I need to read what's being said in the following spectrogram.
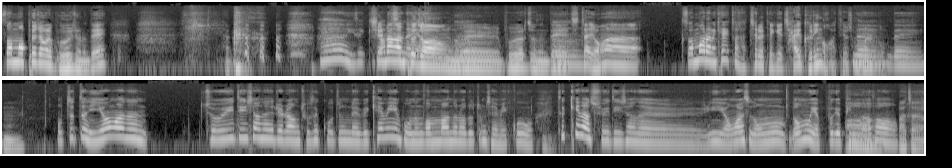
썸머 표정을 보여주는데 하, 약간 아, 실망한. 표정을 보여주는데 음. 진짜 영화 썸머라는 캐릭터 자체를 되게 잘 그린 것 같아요 응. 정말로. 네, 네. 음. 어쨌든 이 영화는 조이디 샤넬이랑 조셉 고든 랩이 케미 보는 것만으로도 좀 재밌고 음. 특히나 조이디 샤넬이 영화에서 너무 너무 예쁘게 빛나서 어, 맞아요.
